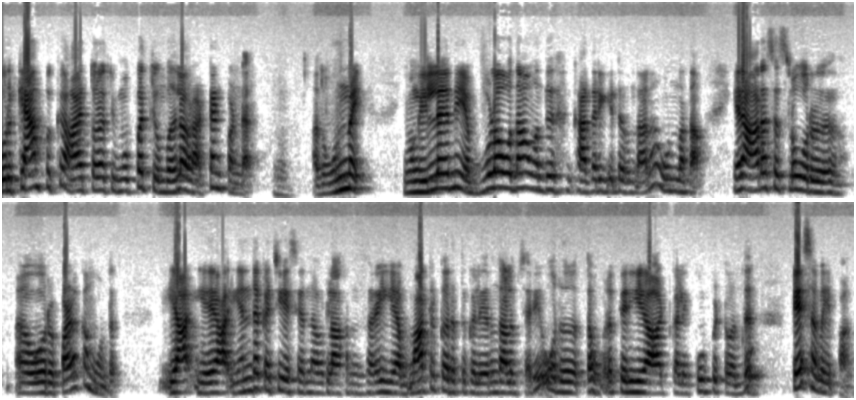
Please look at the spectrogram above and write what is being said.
ஒரு கேம்புக்கு ஆயிரத்தி தொள்ளாயிரத்தி முப்பத்தி ஒன்பதுல அவர் அட்டன் பண்ணார். அது உண்மை. இவங்க இல்லைன்னு எவ்வளவுதான் வந்து கதறிக்கிட்டு இருந்தாலும் உண்மைதான். ஏன்னா ஆர்எஸ்எஸ்ல ஒரு ஒரு பழக்கம் உண்டு. எந்த கட்சியை சேர்ந்தவர்களாக இருந்தாலும் சரி மாற்று கருத்துக்கள் இருந்தாலும் சரி ஒருத்தவங்களை பெரிய ஆட்களை கூப்பிட்டு வந்து பேச வைப்பாங்க.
